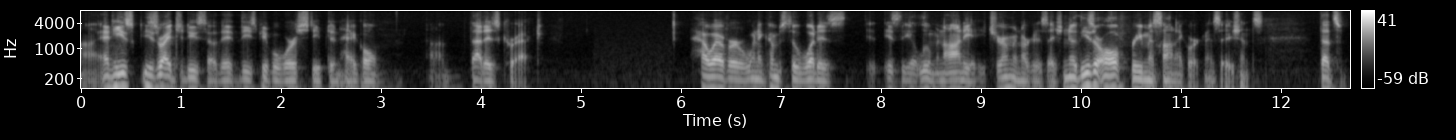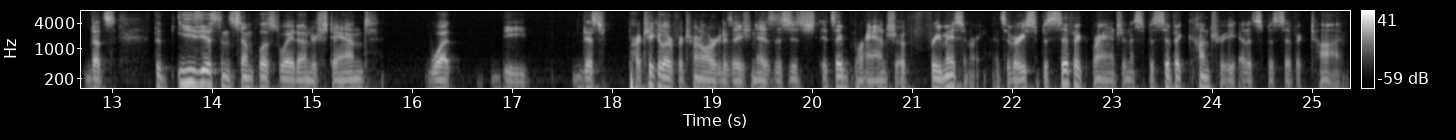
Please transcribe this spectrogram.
Uh, and he's he's right to do so. They, these people were steeped in Hegel. Uh, that is correct. However, when it comes to what is is the Illuminati a German organization? No, these are all Freemasonic organizations. That's that's the easiest and simplest way to understand what the this particular fraternal organization is. Is just it's a branch of Freemasonry. It's a very specific branch in a specific country at a specific time.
